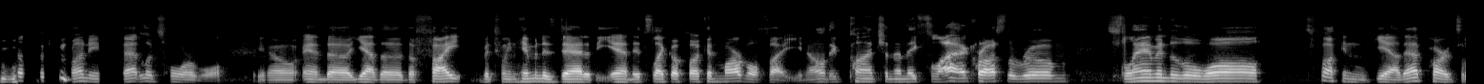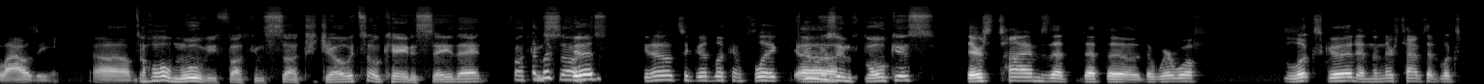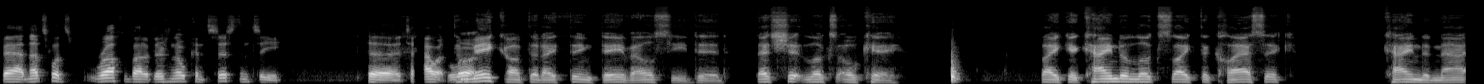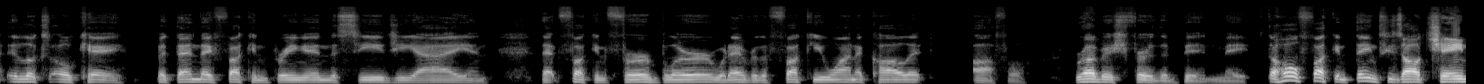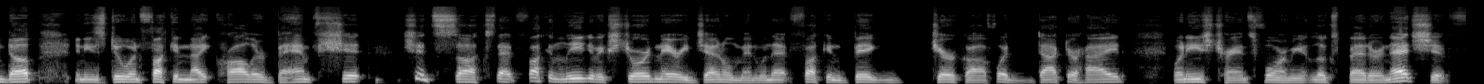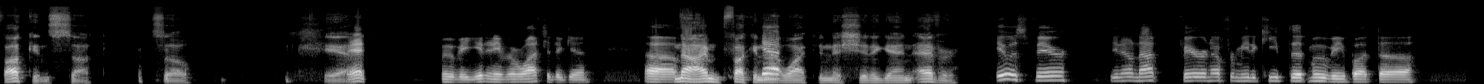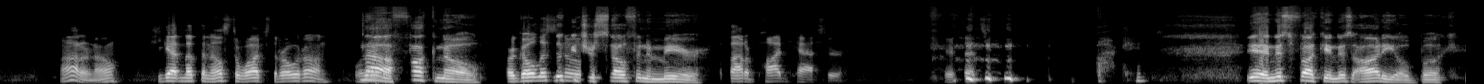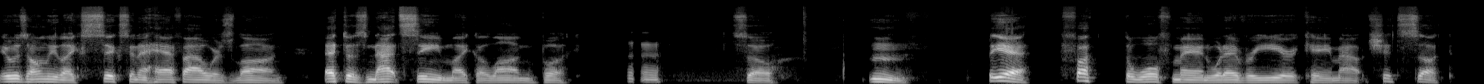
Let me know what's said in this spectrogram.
funny? That looks horrible. You know, and uh yeah, the the fight between him and his dad at the end, it's like a fucking Marvel fight, you know? They punch and then they fly across the room, slam into the wall. It's fucking yeah, that part's lousy. Um The whole movie fucking sucks, Joe. It's okay to say that. Fucking looks sucks. good. you know, it's a good looking flick. It was Uh, in focus. there's times that that the the werewolf looks good and then there's times that it looks bad. And that's what's rough about it. There's no consistency to to how it The looks. The makeup that I think Dave Elsey did. That shit looks okay. Like it kind of looks like the classic, kind of not. It looks okay, but then they fucking bring in the CGI and that fucking fur blur, whatever the fuck you want to call it. Awful. Rubbish for the bin, mate. The whole fucking thing, he's all chained up and he's doing fucking Nightcrawler Bamf shit. Shit sucks. That fucking League of Extraordinary Gentlemen, when that fucking big jerk off, what Dr. Hyde, when he's transforming, it looks better. And that shit fucking sucked. So, yeah. Man, movie. You didn't even watch it again. Uh, No, I'm fucking Yeah. not watching this shit again ever. It was fair. You know, not fair enough for me to keep that movie, but uh, I don't know. If you got nothing else to watch, throw it on. Whatever. Nah, fuck no. Or go listen Look to at yourself in the mirror. about a podcaster. If that's fuck. Yeah, and this fucking this audio book, it was only like six and a half hours long. That does not seem like a long book. Mm-mm. So, mm. but yeah, fuck the Wolfman, whatever year it came out. Shit sucked.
